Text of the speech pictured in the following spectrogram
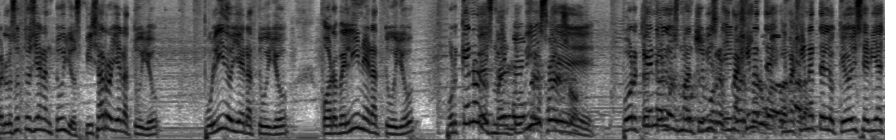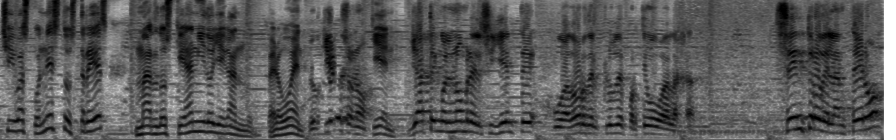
pero los otros ya eran tuyos. Pizarro ya era tuyo, Pulido ya era tuyo, Orbelín era tuyo. ¿Por qué no los mantuviste? ¿Por qué no los mantuviste? Imagínate, imagínate lo que hoy sería Chivas con estos tres más los que han ido llegando. Pero bueno. ¿Lo quieres o no? ¿Quién? Ya tengo el nombre del siguiente jugador del Club Deportivo Guadalajara. Centro delantero,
